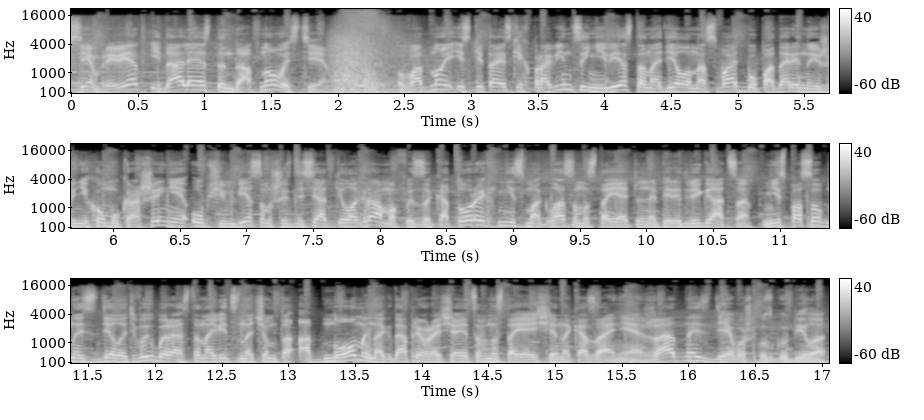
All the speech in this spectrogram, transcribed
Всем привет и далее стендап новости. В одной из китайских провинций невеста надела на свадьбу подаренные женихом украшения общим весом 60 килограммов, из-за которых не смогла самостоятельно передвигаться. Неспособность сделать выбор и остановиться на чем-то одном иногда превращается в настоящее наказание. Жадность девушку сгубила.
